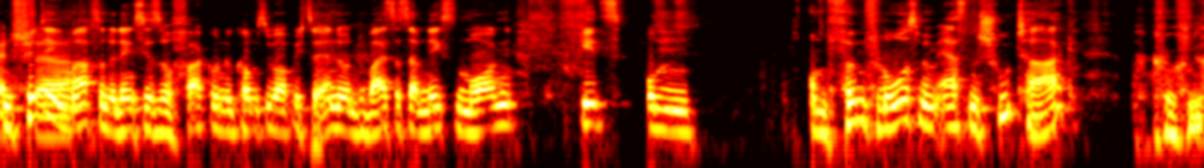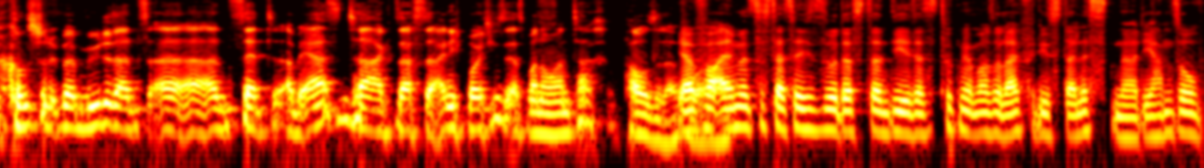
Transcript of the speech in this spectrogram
ein Fitting ja. machst und du denkst dir so, fuck, und du kommst überhaupt nicht zu Ende und du weißt, dass am nächsten Morgen geht es um, um fünf los mit dem ersten Schuhtag und du kommst schon übermüdet ans, äh, ans Set. Am ersten Tag sagst du, eigentlich bräuchte ich jetzt erstmal noch einen Tag Pause davor. Ja, vor allem ist es tatsächlich so, dass dann die, das tut mir immer so leid für die Stylisten, ne? die haben so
